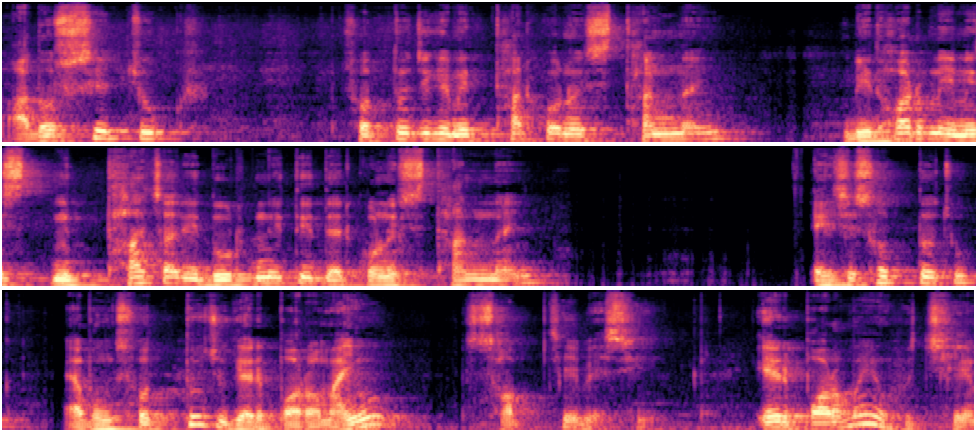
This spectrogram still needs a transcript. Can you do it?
আদর্শের যুগ, সত্যযুগে মিথ্যার কোনো স্থান নাই, বিধর্মে মিথ্যাচারী দুর্নীতিদের কোনো স্থান নাই। এই যে সত্যযুগ এবং সত্যযুগের পরমায়ু সবচেয়ে বেশি। এর পরমায়ু হচ্ছে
